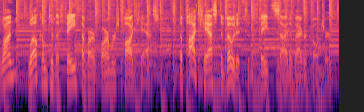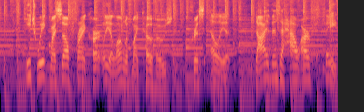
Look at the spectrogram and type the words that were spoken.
everyone. Welcome to the Faith of Our Farmers podcast, the podcast devoted to the faith side of agriculture. Each week, myself, Frank Hartley, along with my co host, Chris Elliott, dive into how our faith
